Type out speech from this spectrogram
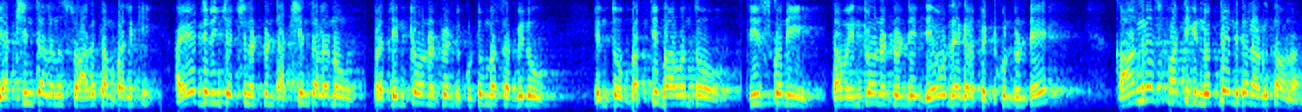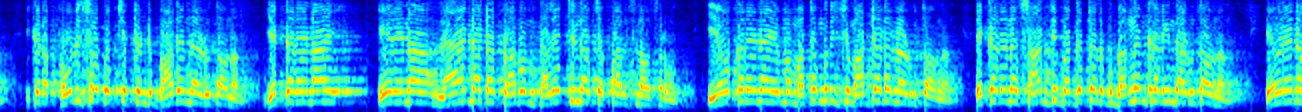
ఈ అక్షింతలను స్వాగతం పలికి అయోధ్య నుంచి వచ్చినటువంటి అక్షింతలను ప్రతి ఇంట్లో ఉన్నటువంటి కుటుంబ సభ్యులు ఎంతో భక్తి భావంతో తీసుకొని తమ ఇంట్లో ఉన్నటువంటి దేవుడి దగ్గర పెట్టుకుంటుంటే కాంగ్రెస్ పార్టీకి నొప్పి ఎందుకని అడుగుతా ఉన్నాను. ఇక్కడ పోలీసులకు వచ్చేటువంటి బాధ ఏందని అడుగుతా ఉన్నాను. ఎక్కడైనా ఏదైనా ల్యాండ్ ఆర్డర్ తలెత్తిందా చెప్పాల్సిన అవసరం ఉంది. ఏ ఒక్కరైనా ఏమో మతం గురించి మాట్లాడాలని అడుగుతా ఉన్నాను. ఎక్కడైనా శాంతి భద్రతలకు భంగం కలిగిందా అడుగుతా ఉన్నాను. ఎవరైనా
